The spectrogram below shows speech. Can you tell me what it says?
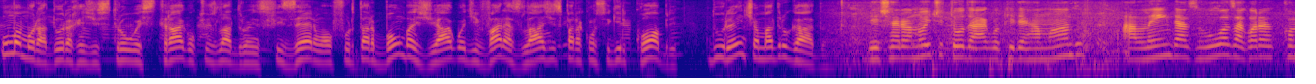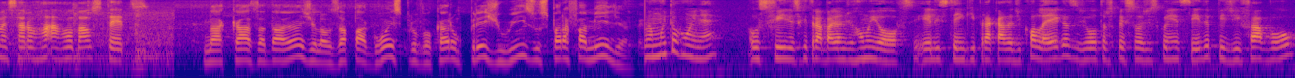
Uma moradora registrou o estrago que os ladrões fizeram ao furtar bombas de água de várias lajes para conseguir cobre durante a madrugada. Deixaram a noite toda a água aqui derramando, além das ruas, agora começaram a roubar os tetos. Na casa da Ângela, os apagões provocaram prejuízos para a família. É muito ruim, né? Os filhos que trabalham de home office, eles têm que ir para casa de colegas, de outras pessoas desconhecidas, pedir favor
